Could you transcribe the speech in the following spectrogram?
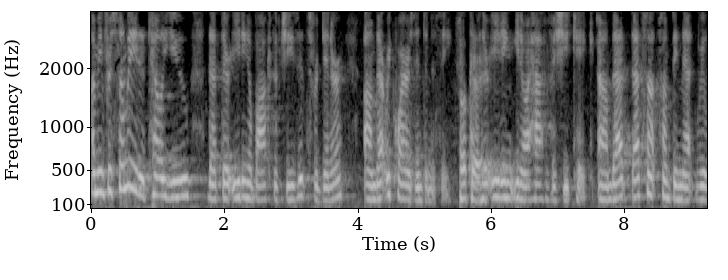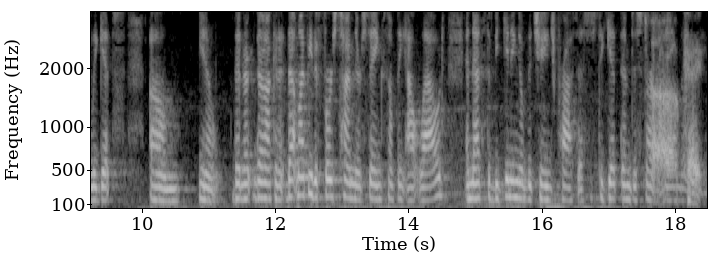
I mean for somebody to tell you that they're eating a box of Cheez-Its for dinner, um, that requires intimacy. Okay. Or they're eating, you know, a half of a sheet cake. Um, that that's not something that really gets, um, you know, they're not, they're not going to. That might be the first time they're saying something out loud, and that's the beginning of the change process, is to get them to start Okay.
